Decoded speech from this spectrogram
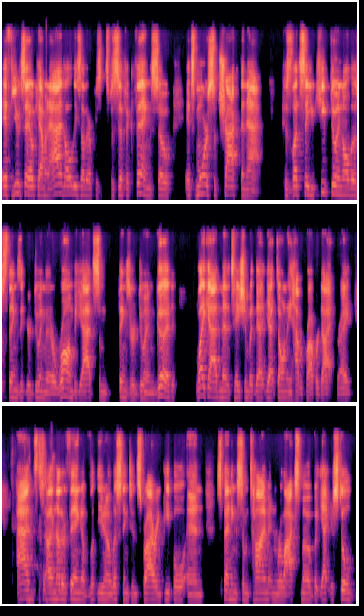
If you'd say, okay, I'm going to add all these other specific things, so it's more subtract than add. Because let's say you keep doing all those things that you're doing that are wrong, but you add some things that are doing good, like add meditation, but that yet don't have a proper diet, right? add another thing of you know listening to inspiring people and spending some time in relaxed mode but yet you're still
